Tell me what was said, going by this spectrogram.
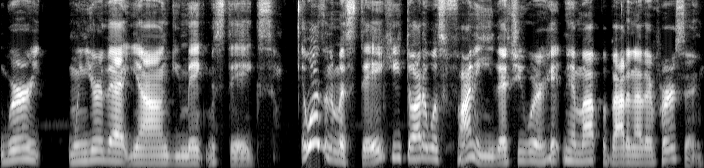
we're when you're that young, you make mistakes. It wasn't a mistake. He thought it was funny that you were hitting him up about another person.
